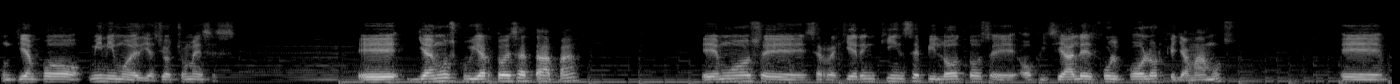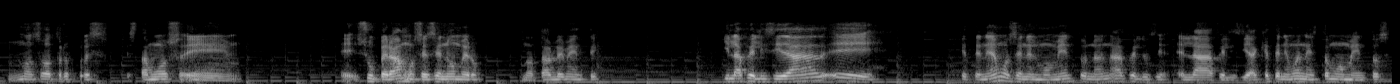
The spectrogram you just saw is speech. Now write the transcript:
un tiempo mínimo de 18 meses. Eh, ya hemos cubierto esa etapa, hemos, eh, se requieren 15 pilotos eh, oficiales full color que llamamos. nosotros pues estamos, superamos ese número notablemente. Y la felicidad que tenemos en el momento, no la felicidad que tenemos en estos momentos,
